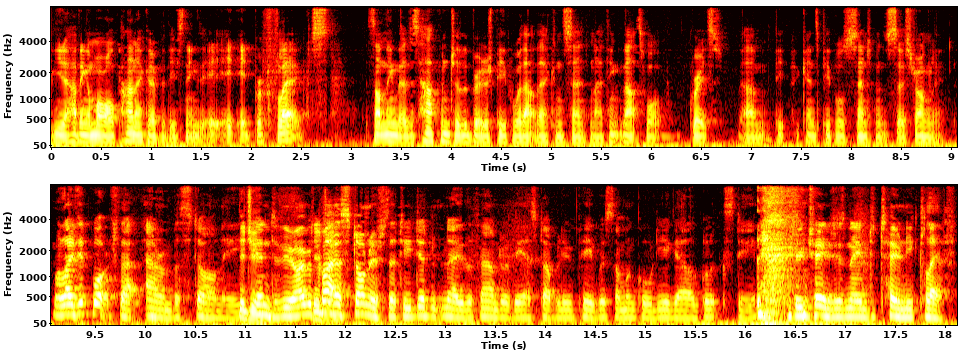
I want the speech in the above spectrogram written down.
you know having a moral panic over these things. It, it, it reflects something that has happened to the British people without their consent, and I think that's what grates um, pe- against people's sentiments so strongly. Well, I did watch that Aaron Bastani interview. I was Did quite you? astonished that he didn't know the founder of the SWP was someone called Yigal Gluckstein, who changed his name to Tony Cliff,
